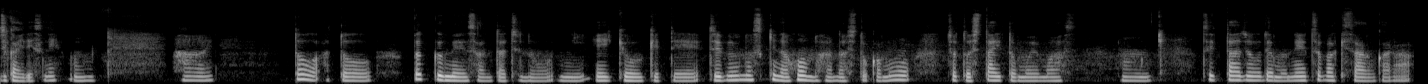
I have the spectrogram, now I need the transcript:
次回ですね。うん。はい。と、あと、ブックメンさんたちのに影響を受けて、自分の好きな本の話とかもちょっとしたいと思います。うん。ツイッター上でもね、椿さんから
